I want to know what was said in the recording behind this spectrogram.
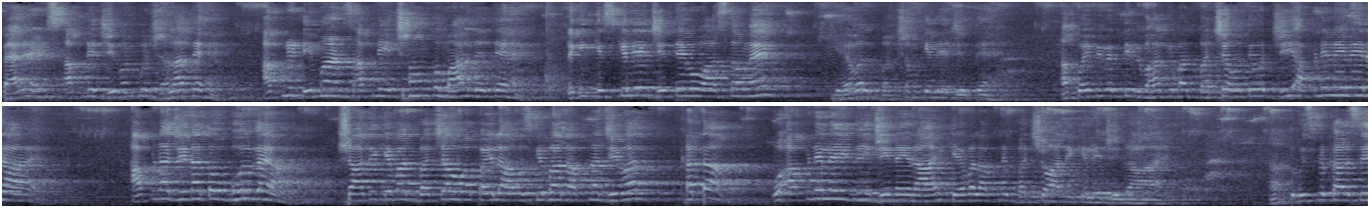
पेरेंट्स अपने जीवन को जलाते हैं, अपनी डिमांड्स अपनी इच्छाओं को मार देते हैं। लेकिन किसके लिए जीते वो वास्तव में? केवल बच्चों के लिए जीते हैं। हाँ कोई भी व्यक्ति विवाह के बाद बच्चे होते वो जी अपने लिए नहीं रहा है। अपना जीना तो भूल गया। शादी के बाद बच्चा हुआ पहला, उसके बाद अपना जीवन खत्म। वो अपने लिए जी नहीं रहा है, केवल अपने बच्चों आने के लिए जी रहा है। हाँ तो इस प्रकार से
